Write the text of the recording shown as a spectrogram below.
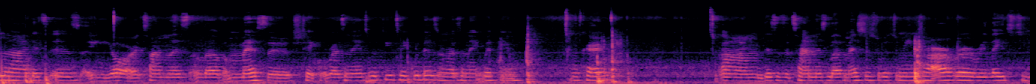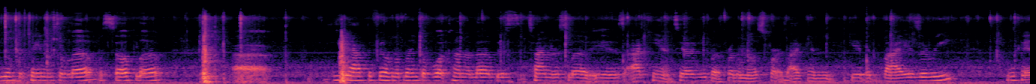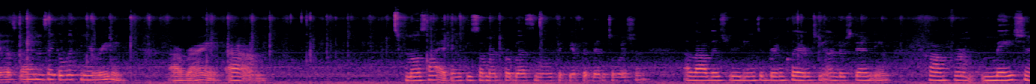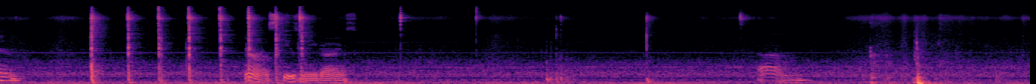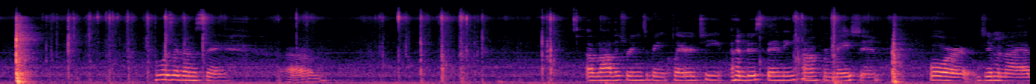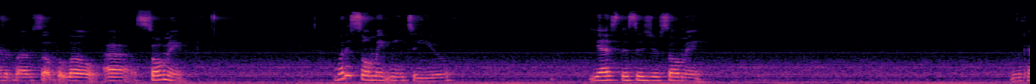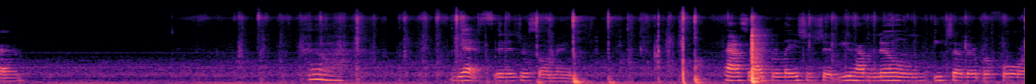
Gemini, this is your timeless love message. Take what resonates with you, take what doesn't resonate with you. Okay? Um, this is a timeless love message, which means however it relates to you and pertaining to love, self love. Uh, you have to fill in the blank of what kind of love this timeless love is. I can't tell you, but for the most part, I can give advisory. Okay, let's go ahead and take a look in your reading. All right. Um, Most High, thank you so much for blessing me with the gift of intuition. Allow this reading to bring clarity, understanding, confirmation. Oh, excuse me, guys. Um, what was I gonna say? Um, allow this reading to bring clarity, understanding, confirmation for Gemini as above, so below. Uh, soulmate. What does soulmate mean to you? Yes, this is your soulmate. Okay. yes, it is your soulmate. Past life relationship. You have known each other before.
